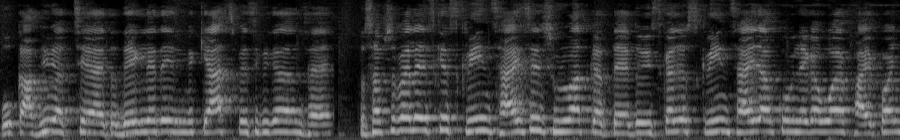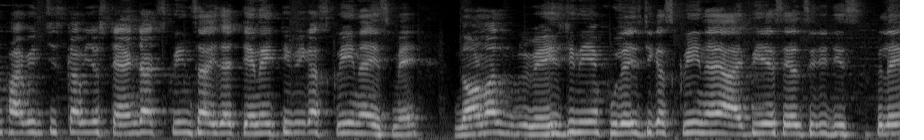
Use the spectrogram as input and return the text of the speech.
वो काफ़ी अच्छे है तो देख लेते हैं इनमें क्या स्पेसिफिकेशन है। तो सबसे पहले इसके स्क्रीन साइज़ से शुरुआत करते हैं। तो इसका जो स्क्रीन साइज़ आपको मिलेगा, वो है 5.5 इंच का भी जो स्टैंडर्ड स्क्रीन साइज़ है टेन एट्टी का स्क्रीन है इसमें। नॉर्मल एच नहीं है फुल एच का स्क्रीन है I P S L C D display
